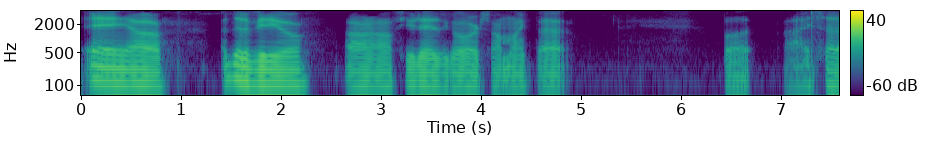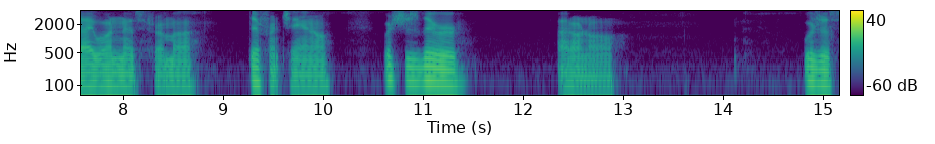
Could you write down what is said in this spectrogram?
Hey, uh, I did a video, I don't know, a few days ago or something like that. But I said I won this from a different channel, which is they were, I don't know. We're just,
